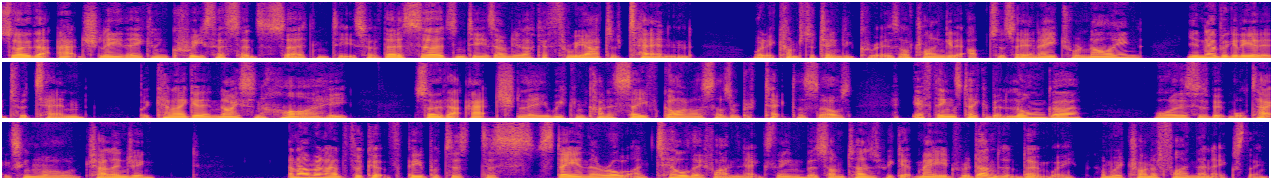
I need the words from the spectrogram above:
so that actually they can increase their sense of certainty. So, if their certainty is only like a three out of 10 when it comes to changing careers, I'll try and get it up to, say, an eight or a nine. You're never going to get it to a 10, but can I get it nice and high so that actually we can kind of safeguard ourselves and protect ourselves if things take a bit longer or this is a bit more taxing or challenging. And I'm an advocate for people to, to stay in their role until they find the next thing, but sometimes we get made redundant, don't we? And we're trying to find the next thing.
